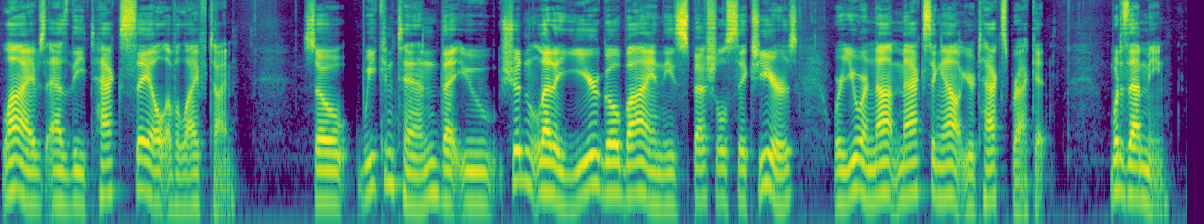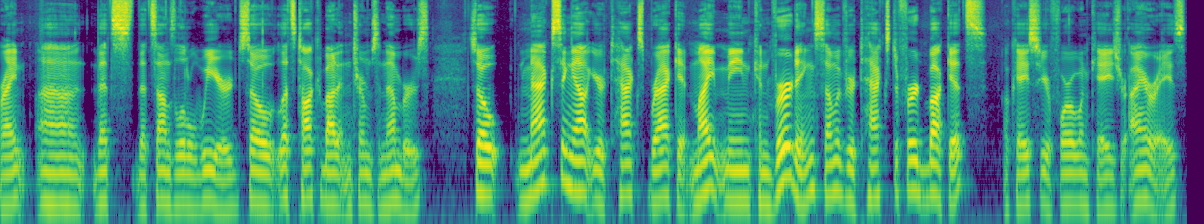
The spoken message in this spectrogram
lives as the tax sale of a lifetime. So we contend that you shouldn't let a year go by in these special six years where you are not maxing out your tax bracket. What does that mean, right? Uh, that's that sounds a little weird. So let's talk about it in terms of numbers. So maxing out your tax bracket might mean converting some of your tax deferred buckets, okay, so your 401ks, your IRAs,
